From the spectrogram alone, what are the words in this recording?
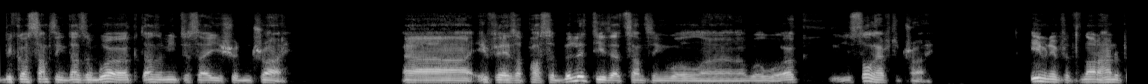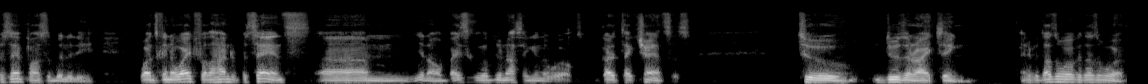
because something doesn't work, doesn't mean to say you shouldn't try. Uh, if there's a possibility that something will uh, will work, you still have to try, even if it's not a hundred percent possibility. One's going to wait for the hundred percent. Um, you know, basically, will do nothing in the world. You've got to take chances to do the right thing, and if it doesn't work, it doesn't work.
